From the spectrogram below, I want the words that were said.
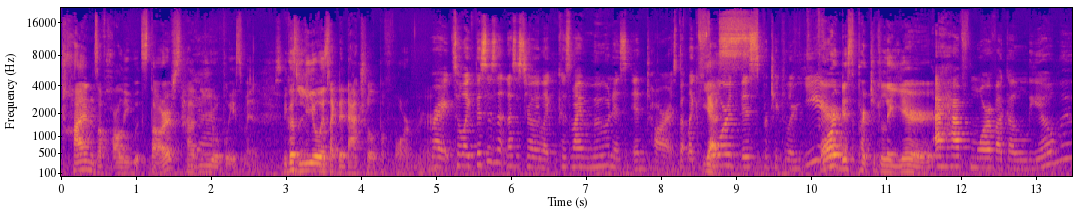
tons of Hollywood stars have Yeah. Leo placement because Leo is like the natural performer. Right. So like this isn't necessarily like because my moon is in Taurus, but like Yes. for this particular year, For this particular year, I have more of like a Leo moon.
